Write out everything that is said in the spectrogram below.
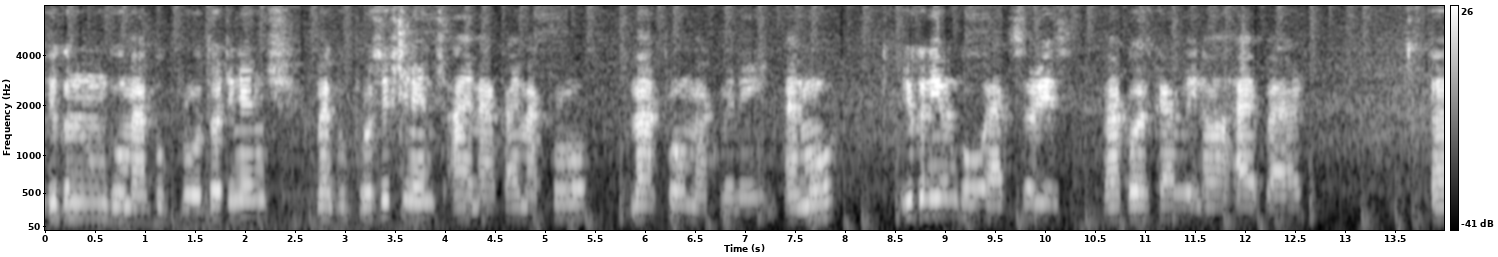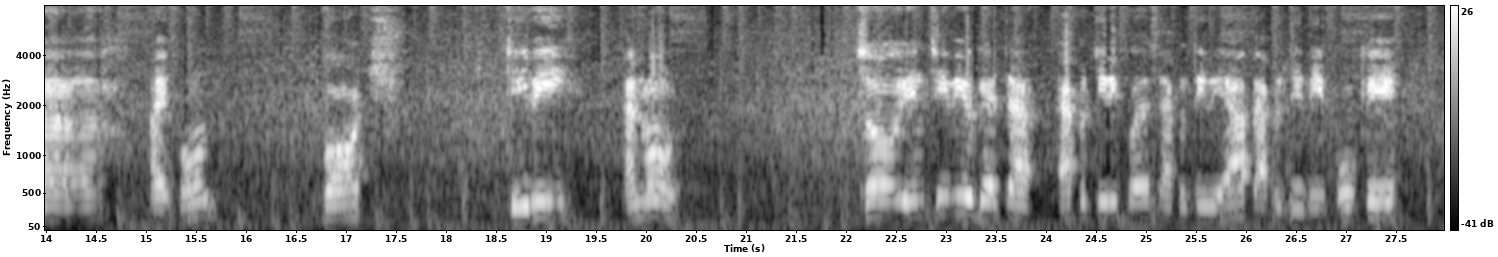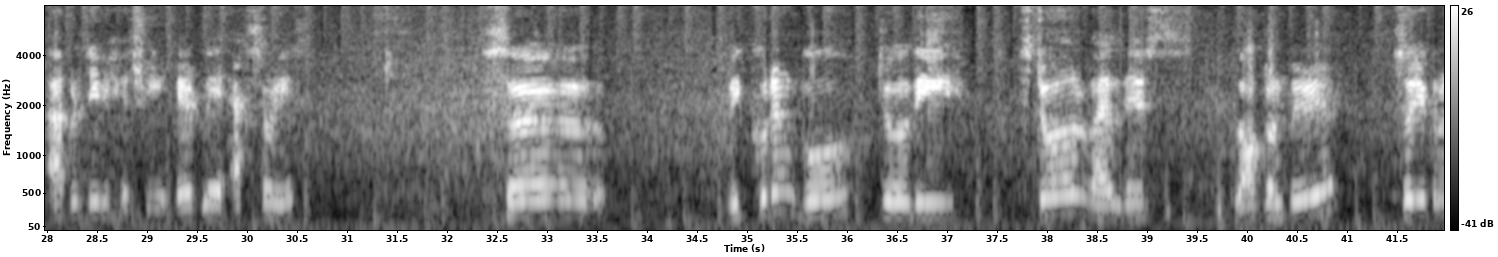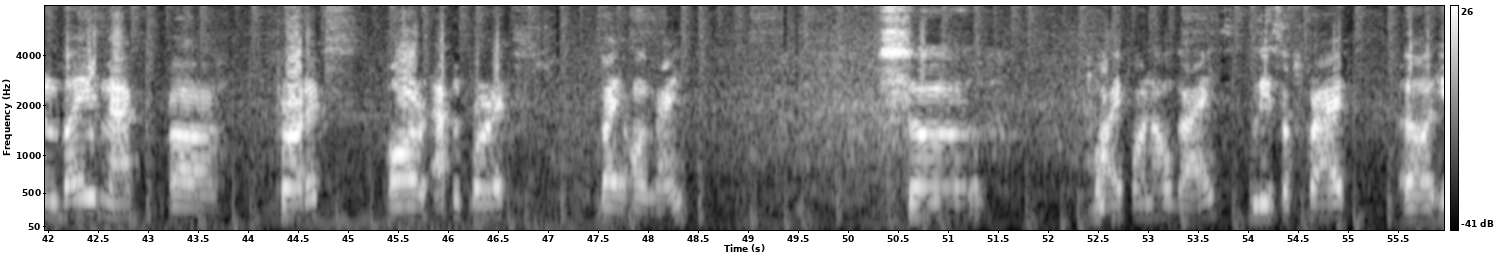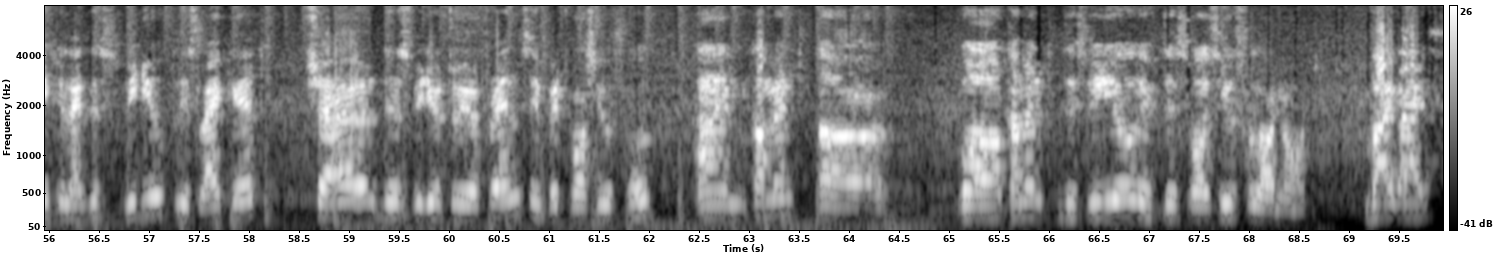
You can go MacBook Pro 13 inch MacBook Pro 16 inch iMac iMac Pro Mac Pro, Mac Mini, and more. You can even go accessories, macOS Catalina, iPad, uh, iPhone, watch, TV, and more. So in TV you get uh, Apple TV Plus, Apple TV app, Apple TV 4K, Apple TV HD, AirPlay accessories. So we couldn't go to the store while this lockdown period. So you can buy Mac uh, products or Apple products by online. So bye for now guys. Please subscribe. Uh, if you like this video please like it. Share this video to your friends if it was useful. And comment uh, comment this video if this was useful or not. Bye guys.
